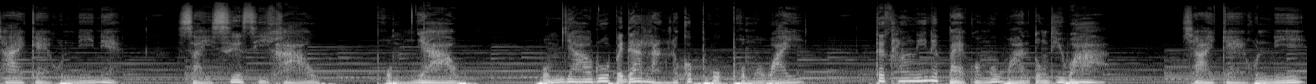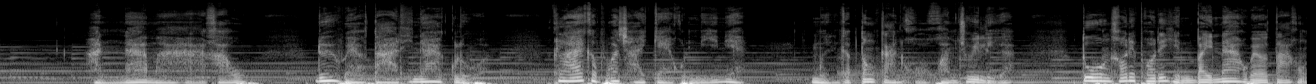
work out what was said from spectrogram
ชายแก่คนนี้เนี่ยใส่เสื้อสีขาว ผมยาว ผมยาวรวบไปด้านหลังแล้วก็ผูกผมเอาไว้ แต่ครั้งนี้เนี่ยแปลกกว่าเมื่อวานตรงที่ว่า ชายแก่คนนี้ หันหน้ามาหาเขา ด้วยแววตาที่น่ากลัว คล้ายกับว่าชายแก่คนนี้เนี่ยเหมือนกับต้องการขอความช่วยเหลือ ตัวของเขาได้พอได้เห็นใบหน้าแววตาของ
